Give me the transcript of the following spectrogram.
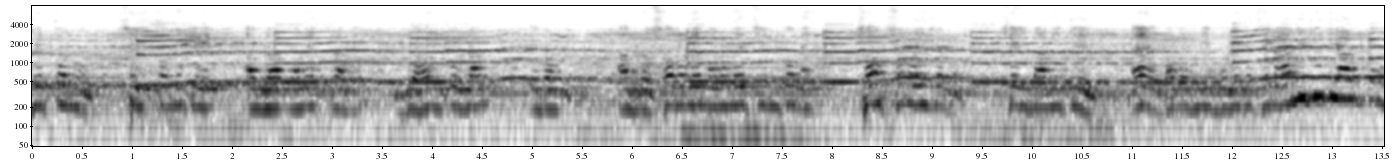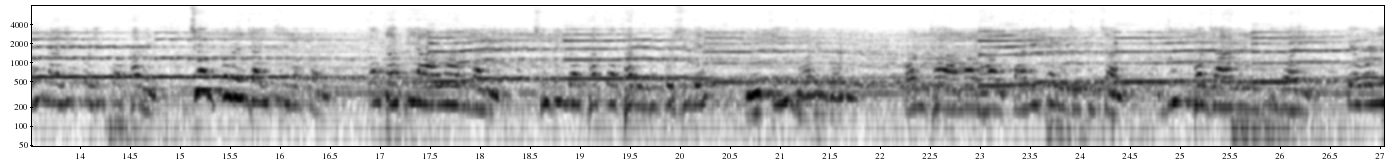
যে তনু, সেই তনুকে আমরা মনে প্রাণে গ্রহণ করলাম এবং আমরা স্মরণে মননে চিন্তনে সব সময় যেন সেই বাণীকে হ্যাঁ বাবা, উনি বলে গেছেন, আমি যদি আর কহু নাহি কহি কথারে, চুপ করে যাই চিরতরে। তথাপি আমার বাড়ি ছুটি যথা তথারে বিকশিতে প্রতি ঘরে ঘরে কণ্ঠ আমার হয় তারি তরে যেতে চাই দুঃখ যাহার নীতি রহে কেবলই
